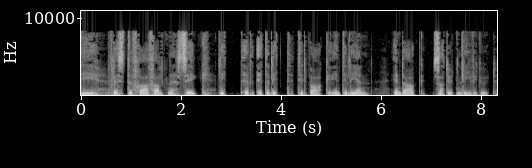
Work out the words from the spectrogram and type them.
De fleste frafalne seg litt etter litt tilbake inntil igjen en dag satt uten liv i Gud.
